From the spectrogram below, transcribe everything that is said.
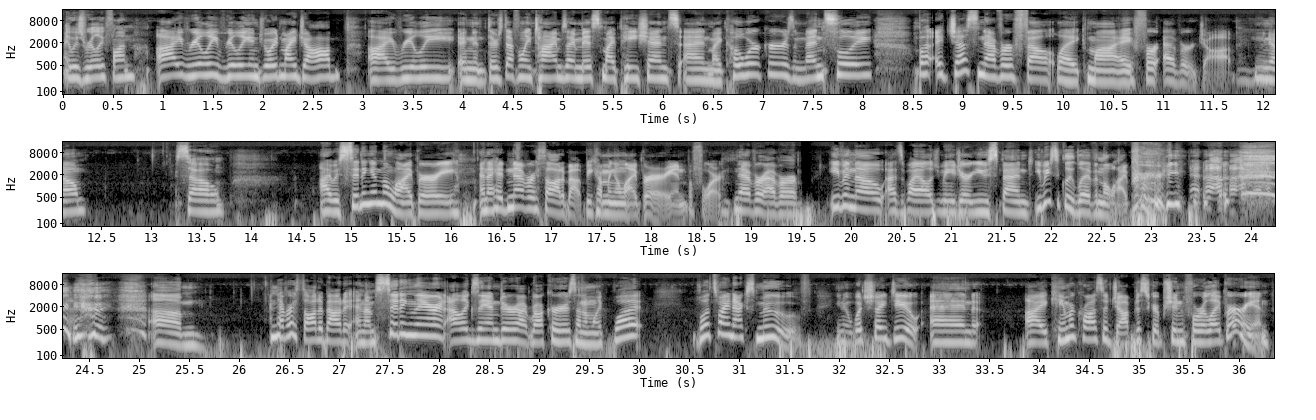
it was really fun. I really, really enjoyed my job. I really, and there's definitely times I miss my patients and my coworkers immensely, but it just never felt like my forever job, you know? So I was sitting in the library and I had never thought about becoming a librarian before. Never, ever. Even though as a biology major, you spend, you basically live in the library. um, never thought about it. And I'm sitting there at Alexander at Rutgers and I'm like, what? What's my next move? You know, what should I do? And I came across a job description for a librarian.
